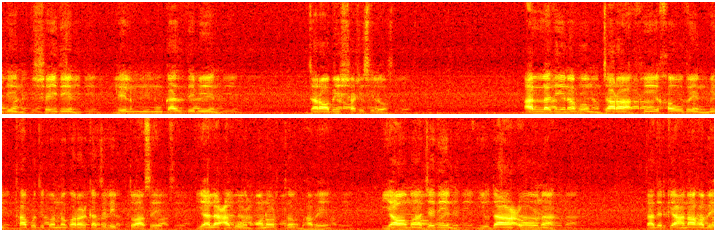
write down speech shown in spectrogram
এদিন, সেই দিন, লিল মুকাজ্জিবিন যারা অবিশ্বাসী ছিল। আল্লাযীনা হুম, যারা মিথ্যা প্রতিপন্ন করার কাজে লিপ্ত আছে ইয়ালা যেদিন তাদেরকে আনা হবে,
